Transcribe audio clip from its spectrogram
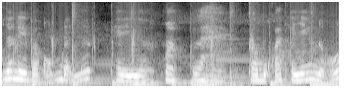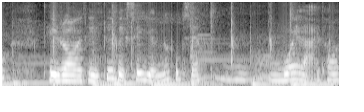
nó đi vào ổn định á, thì hoặc là còn một khoảng thời gian nữa thì rồi thì cái việc xây dựng nó cũng sẽ quay lại thôi.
